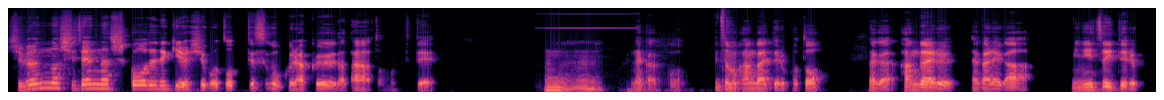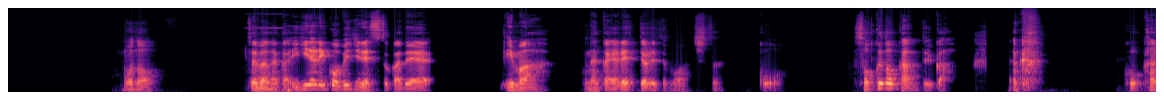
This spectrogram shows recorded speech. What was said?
自分の自然な思考でできる仕事ってすごく楽だなと思ってて、うんうん。なんかこう、いつも考えてること、なんか考える流れが身についてるもの。例えばうんなんかいきなりこうビジネスとかで、今なんかやれって言われても、ちょっと速度感というか、なんか、こう考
